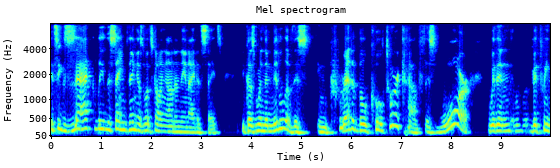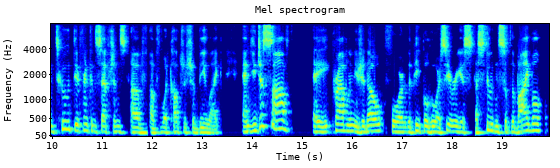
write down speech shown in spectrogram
it's exactly the same thing as what's going on in the United States because we're in the middle of this incredible Kulturkampf, this war within between two different conceptions of, of what culture should be like. And you just solved a problem you should know for the people who are serious students of the Bible.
